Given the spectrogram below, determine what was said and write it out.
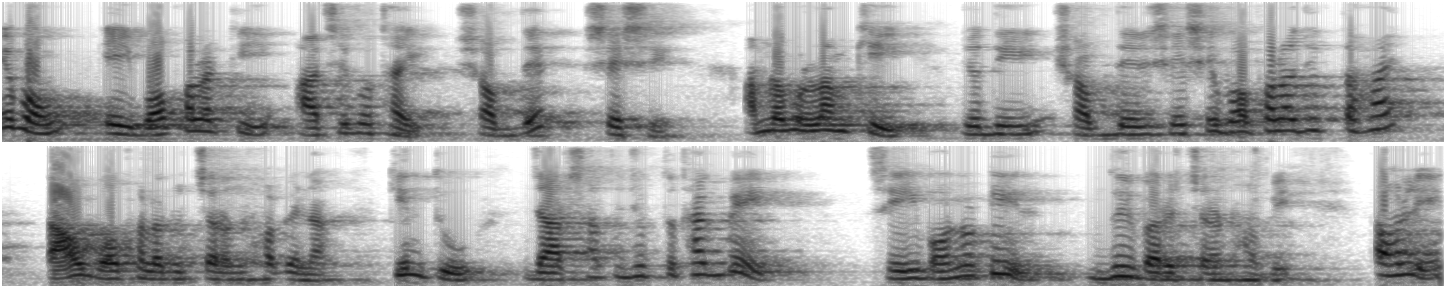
এবং এই বফলাটি আছে কোথায়? শব্দের শেষে। আমরা বললাম কি, যদি শব্দের শেষে বফলা যুক্ত হয়, তাও বফলার উচ্চারণ হবে না। কিন্তু যার সাথে যুক্ত থাকবে, সেই বর্ণটির দুইবার উচ্চারণ হবে। তাহলে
